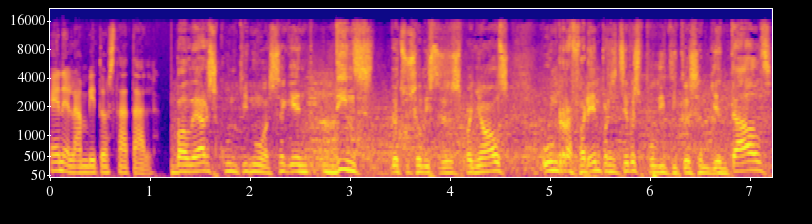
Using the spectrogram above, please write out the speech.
en el ámbito estatal. Balears continua seguint dins dels socialistes espanyols un referent per les seves polítiques ambientals,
